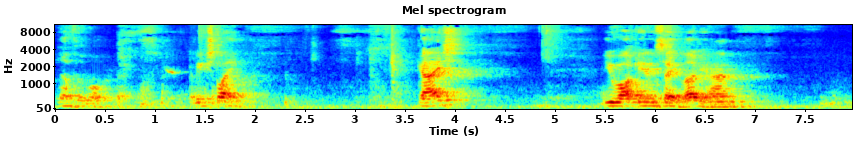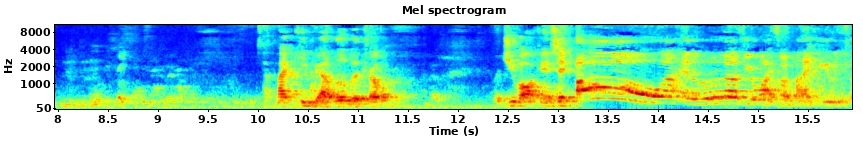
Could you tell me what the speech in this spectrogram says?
love the Lord. Let me explain. Guys, you walk in and say, Love you, hon. That might keep you out of a little bit of trouble. But you walk in and say, Oh, I love you, wife of my youth.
